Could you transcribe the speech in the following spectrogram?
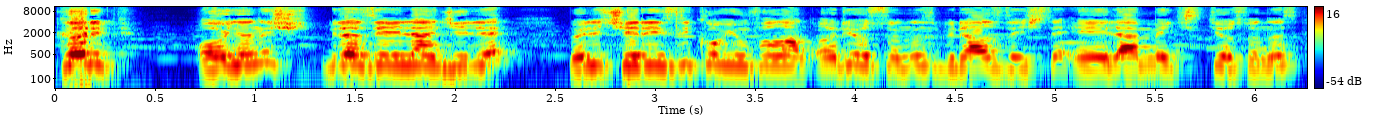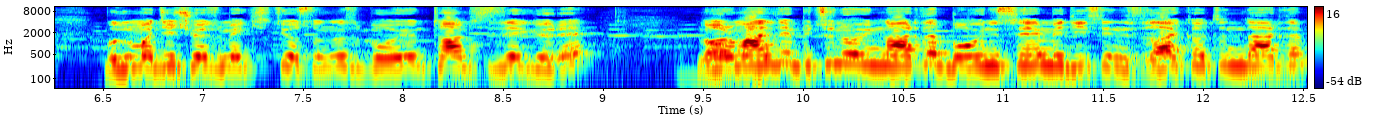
garip. Oynanış biraz eğlenceli. Böyle çerezlik oyun falan arıyorsanız, biraz da işte eğlenmek istiyorsanız, bulmaca çözmek istiyorsanız bu oyun tam size göre. Normalde bütün oyunlarda bu oyunu sevmediyseniz like atın derdim.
